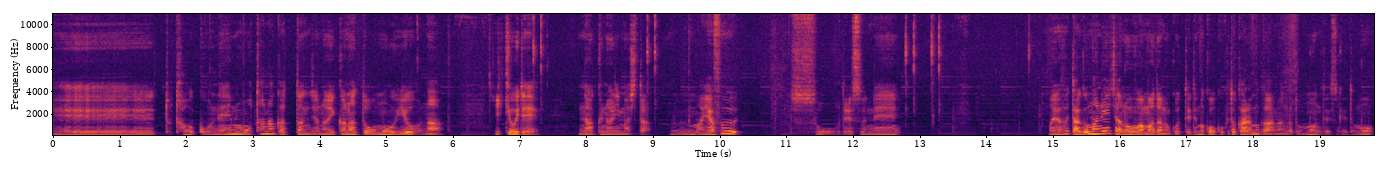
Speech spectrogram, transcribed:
えー、っと多分5年持たなかったんじゃないかなと思うような勢いでなくなりました。まあヤフーそうですね。まあ、ヤフータグマネージャーの方はまだ残っていて、まあ、広告と絡むからなんだと思うんですけれども、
